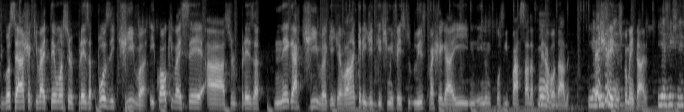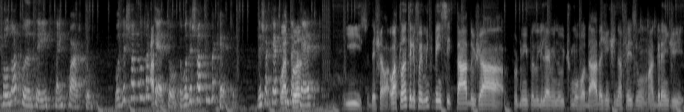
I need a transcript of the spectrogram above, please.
se você acha que vai ter uma surpresa positiva e qual que vai ser a surpresa negativa, que a gente vai falar, não acredito que esse time fez tudo isso para chegar aí e não conseguir passar da primeira oh, rodada. Deixa aí nem, nos comentários. E a gente nem falou do Atlanta, hein, que tá em quarto. Vou deixar o Atlanta a... quieto. Eu vou deixar o Atlanta quieto. Deixa quieto o quem tá Atlan... tá quieto. Isso, deixa lá. O Atlanta ele foi muito bem citado já por mim pelo Guilherme no último rodada. A gente ainda fez uma grande,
